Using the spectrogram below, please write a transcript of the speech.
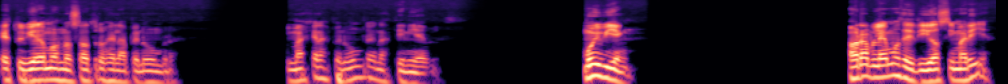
estuviéramos nosotros en la penumbra. Y más que las penumbras, en las tinieblas. Muy bien. Ahora hablemos de Dios y María.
